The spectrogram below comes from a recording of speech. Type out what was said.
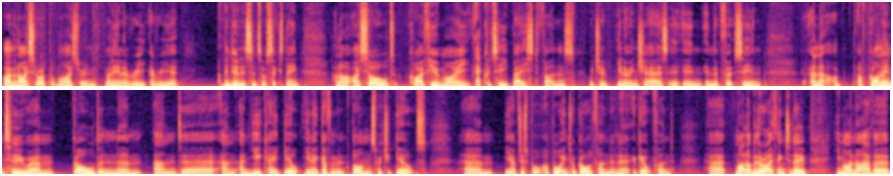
I have an ISA. I put my ISA in money in every every year. I've been doing it since I was 16, and I, I sold quite a few of my equity-based funds, which are you know in shares in in, in the FTSE, and and I've, I've gone into um, gold and um, and uh, and and UK gilt, you know, government bonds, which are gilts. Um, yeah, I've just bought. I bought into a gold fund and a, a gilt fund. Uh, might not be the right thing to do. You might not have a,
